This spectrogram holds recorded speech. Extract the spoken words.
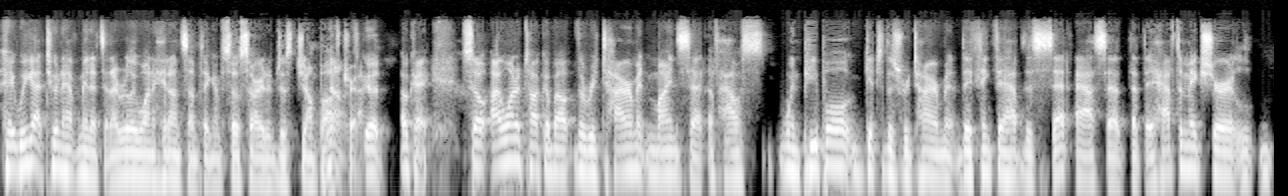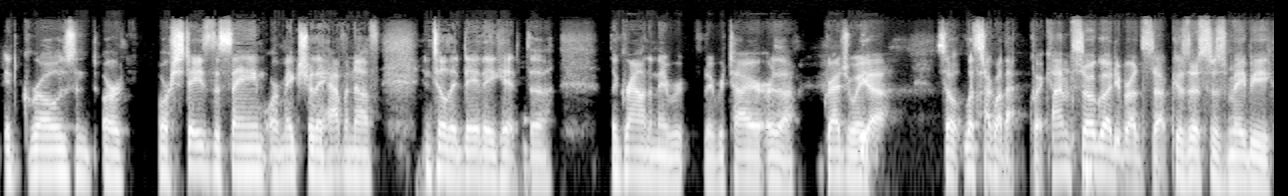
Hey, we got two and a half minutes, and I really want to hit on something. I'm so sorry to just jump off no, track. Good. Okay, so I want to talk about the retirement mindset of how when people get to this retirement, they think they have this set asset that they have to make sure it, it grows and or or stays the same or make sure they have enough until the day they hit the the ground and they re, they retire or the graduate. Yeah. So let's talk about that quick. I'm so glad you brought this up because this is maybe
